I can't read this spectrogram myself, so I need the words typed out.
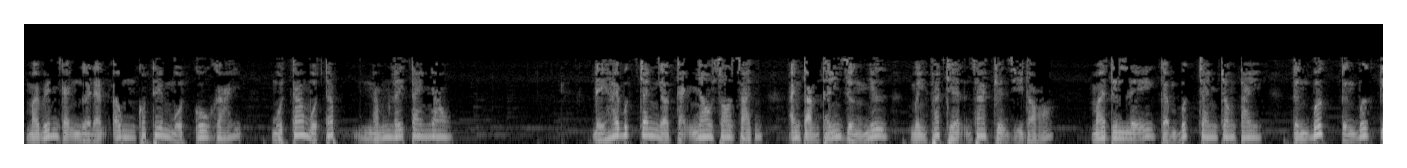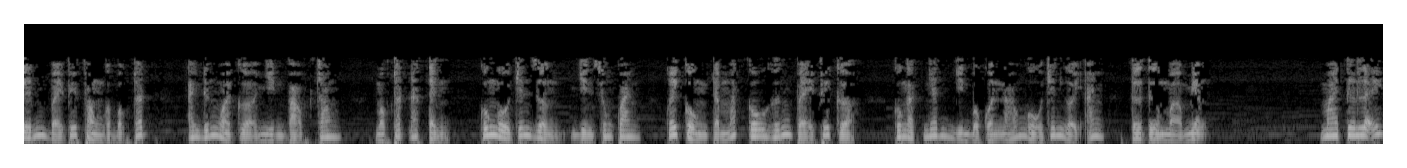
mà bên cạnh người đàn ông có thêm một cô gái, một cao một thấp nắm lấy tay nhau. Để hai bức tranh ở cạnh nhau so sánh, anh cảm thấy dường như mình phát hiện ra chuyện gì đó. Mai Tiên Lễ cầm bức tranh trong tay, từng bước từng bước tiến về phía phòng của Bộc Thất. Anh đứng ngoài cửa nhìn vào trong, Mộc Thất đã tỉnh, cô ngồi trên giường nhìn xung quanh, cuối cùng tầm mắt cô hướng về phía cửa. Cô ngạc nhiên nhìn bộ quần áo ngủ trên người anh, từ từ mở miệng. Mai Tư Lễ,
